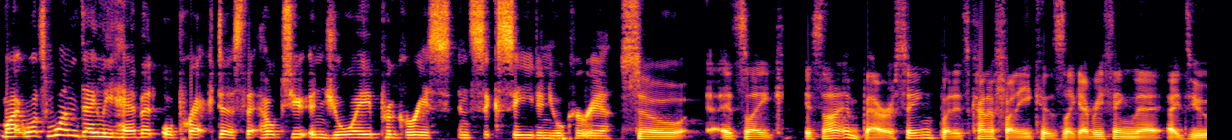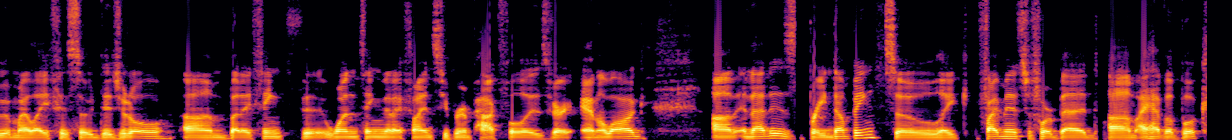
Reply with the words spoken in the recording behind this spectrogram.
Mike, what's one daily habit or practice that helps you enjoy, progress, and succeed in your career? So it's like, it's not embarrassing, but it's kind of funny because like everything that I do in my life is so digital. Um, but I think the one thing that I find super impactful is very analog um, and that is brain dumping. So, like five minutes before bed, um, I have a book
